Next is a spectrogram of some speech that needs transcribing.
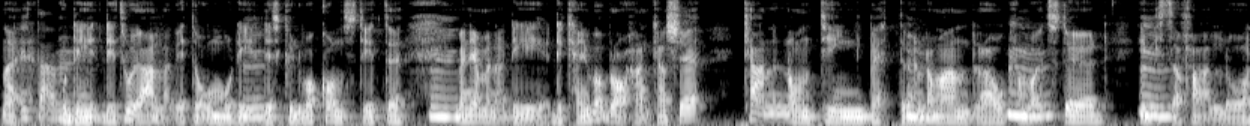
nej. Utan, Mm. och det, det tror jag alla vet om och det, det skulle vara konstigt. Eh, Men jag menar det, det kan ju vara bra. Han kanske kan någonting bättre Mm. än de andra och kan vara ett stöd i vissa fall och,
